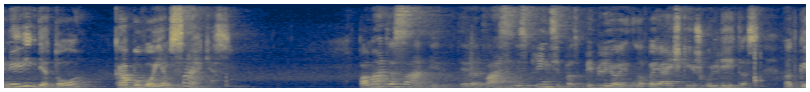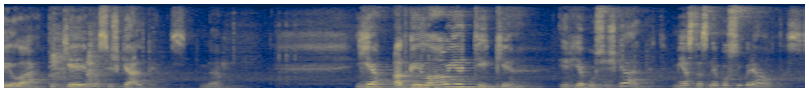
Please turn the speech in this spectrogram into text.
ir nevykdė to, ką buvo jiems sakęs. Pamatęs atgailą, tai yra dvasinis principas, Biblijoje labai aiškiai išguldytas. Atgaila, tikėjimas, išgelbėjimas. Ne? Jie atgailauja, tiki ir jie bus išgelbėti. Miestas nebus sugriautas.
